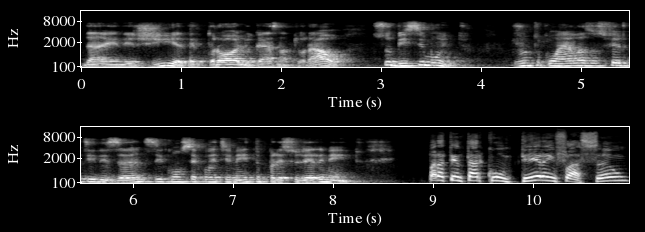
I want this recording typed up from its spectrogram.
da energia, petróleo, gás natural subisse muito. Junto com elas, os fertilizantes e, consequentemente, o preço de alimento. Para tentar conter a inflação,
